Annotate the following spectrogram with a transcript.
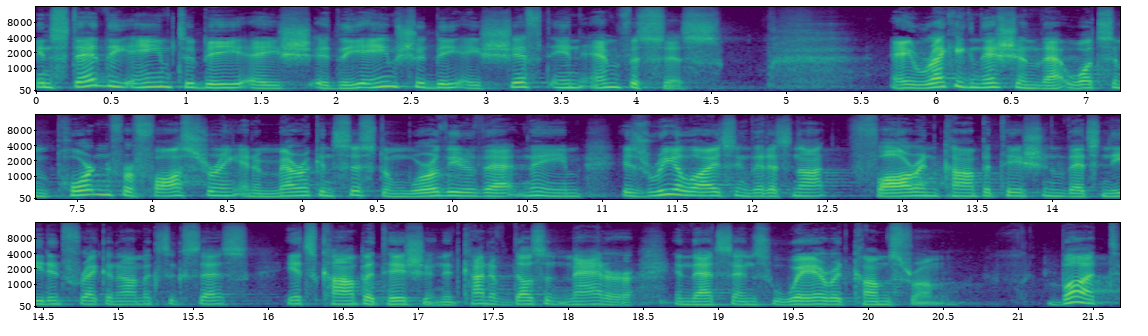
Instead, the aim, to be a the aim should be a shift in emphasis a recognition that what's important for fostering an American system worthy of that name is realizing that it's not foreign competition that's needed for economic success, it's competition. It kind of doesn't matter in that sense where it comes from. But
